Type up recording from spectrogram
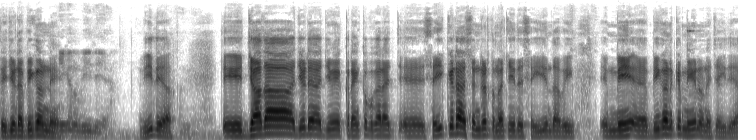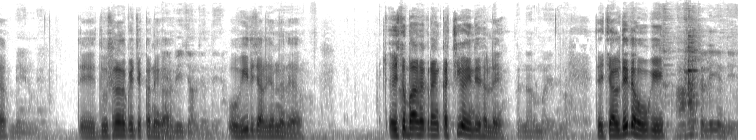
ਤੇ ਜਿਹੜਾ ਵਿਗਣ ਨੇ? ਠੀਕ ਹੈ 20 ਦੇ ਆ। 20 ਦੇ ਆ। ਤੇ ਜ਼ਿਆਦਾ ਜਿਹੜਾ ਜਿਵੇਂ ਕ੍ਰੈਂਕ ਵਗੈਰਾ ਸਹੀ ਕਿਹੜਾ ਸਟੈਂਡਰਡ ਹੋਣਾ ਚਾਹੀਦਾ ਸਹੀ ਹੁੰਦਾ ਵੀ ਇਹ ਮੇ ਅਹ, ਵਿਗਣ ਕੇ ਮੇਨ ਹੋਣੇ ਚਾਹੀਦੇ ਆ। ਮੇਨ ਮੇਨ ਤੇ ਦੂਸਰਾ ਦਾ ਕੋਈ ਚੱਕਰ ਨਹੀਂਗਾ ਫਿਰ ਵੀ ਚੱਲ ਜਾਂਦੇ ਆ। ਉਹ 20 ਤੇ ਚੱਲ ਜਾਂਦੇ ਆ। ਇਸ ਤੋਂ ਬਾਅਦ ਫਿਰ ਕ੍ਰੈਂਕ ਕੱਚੀ ਹੋ ਜਾਂਦੀ ਥੱਲੇ। ਨਰਮ ਆ ਜਾਂਦਾ ਤੇ ਚੱਲਦੀ ਤਾਂ ਹੋਊਗੀ। ਹਾਂ ਹਾਂ ਚੱਲੀ ਜਾਂਦੀ ਹੈ।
